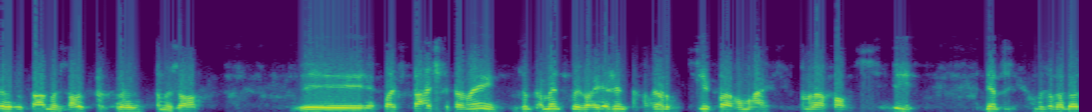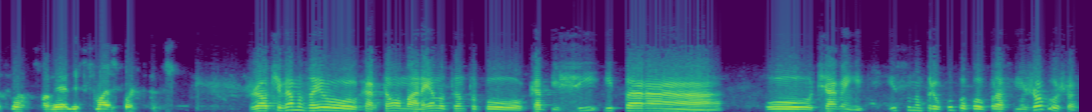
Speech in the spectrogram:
resultado nos jogos, resultado nos jogos. E parte tática também, juntamente com o Ivaí, a gente está fazendo o possível para arrumar a forma possível. Dentro de como jogador que são eles, que é mais importante. Já tivemos aí o cartão amarelo tanto para o Capixi e para o Thiago Henrique. Isso não preocupa para o próximo jogo, João?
